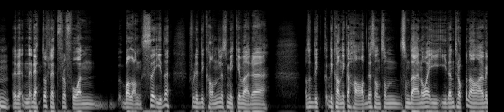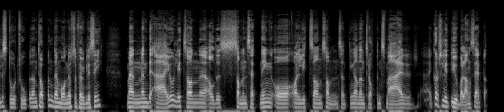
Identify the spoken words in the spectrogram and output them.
Mm. Rett og slett for å få en balanse i det. Fordi de kan liksom ikke være Altså, de, de kan ikke ha det sånn som, som det er nå i, i den troppen. Han har jo veldig stor tro på den troppen, det må han jo selvfølgelig si. Men, men det er jo litt sånn eh, alderssammensetning og, og litt sånn sammensetning av den troppen som er, kanskje litt ubalansert, da.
